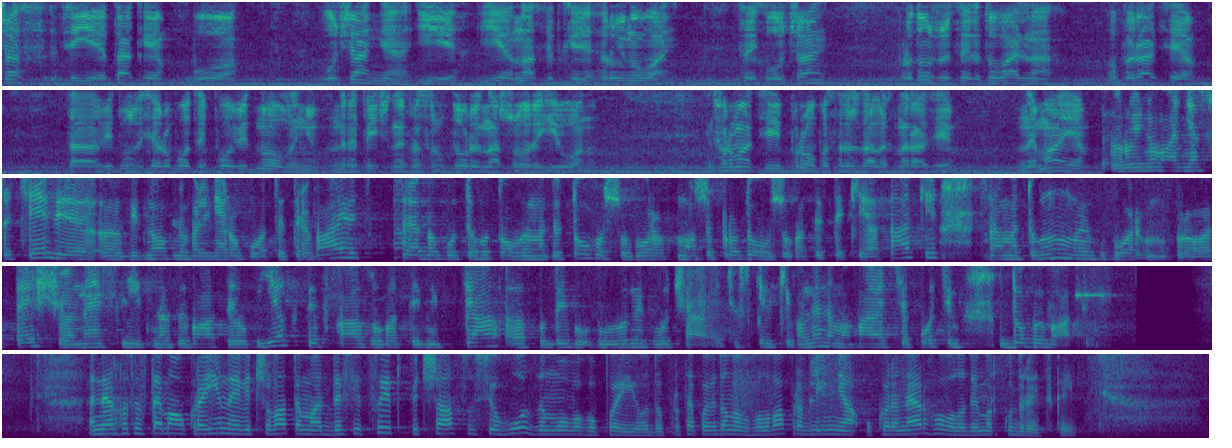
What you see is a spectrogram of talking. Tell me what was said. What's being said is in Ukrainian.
Час цієї атаки було влучання і є наслідки руйнувань цих влучань. Продовжується рятувальна операція та відбудуться роботи по відновленню енергетичної інфраструктури нашого регіону. Інформації про постраждалих наразі немає. руйнування суттєві, е, відновлювальні роботи тривають. Треба бути готовими до того, що ворог може продовжувати такі атаки. Саме тому ми говоримо про те, що не слід називати об'єкти, вказувати місця, е, куди вони влучають, оскільки вони намагаються потім добивати. Енергосистема України відчуватиме дефіцит під час усього зимового періоду. Про це повідомив голова правління Укренерго Володимир Кудрицький.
